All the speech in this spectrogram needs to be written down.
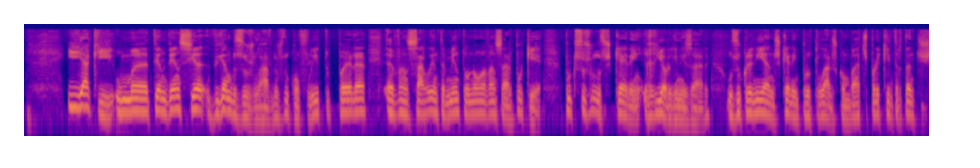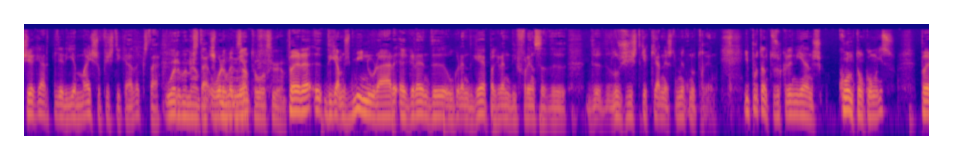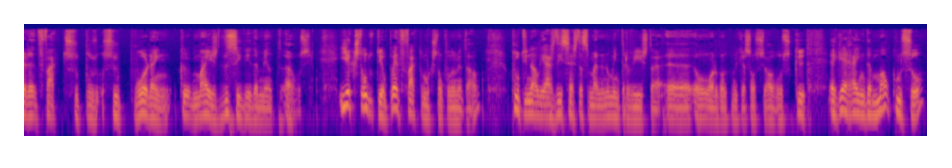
E há aqui uma tendência de ambos os lados do conflito para avançar lentamente ou não avançar. Porquê? Porque se os russos querem reorganizar, os ucranianos querem protelar os combates para que, entretanto, chegue a artilharia mais sofisticada, que está, o armamento, está, o armamento para, digamos, minorar a grande, o grande gap, a grande diferença de, de, de logística que há neste momento no terreno. E, portanto, os ucranianos contam com isso para, de facto, suporem que mais decididamente a Rússia. E a questão do tempo é, de facto, uma questão fundamental. Putin, aliás, disse esta semana numa entrevista uh, a um órgão de comunicação social russo que a guerra ainda mal começou,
